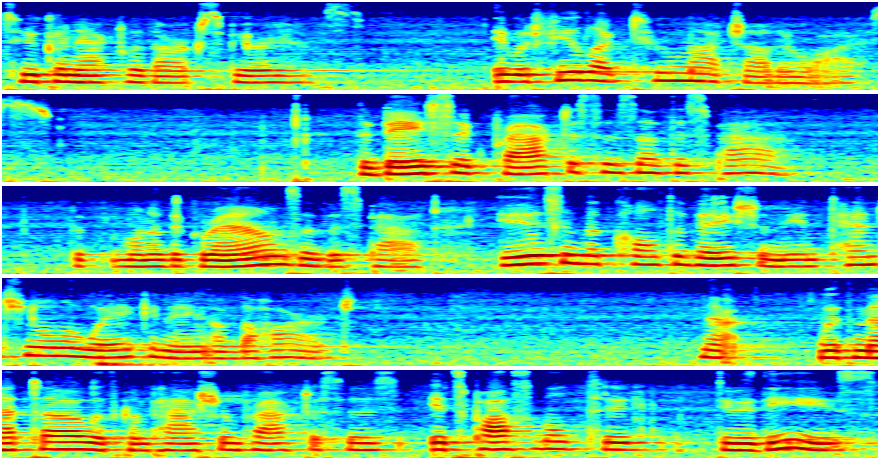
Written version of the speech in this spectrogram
to connect with our experience. It would feel like too much otherwise. The basic practices of this path, the, one of the grounds of this path, is in the cultivation, the intentional awakening of the heart. Now, with metta, with compassion practices, it's possible to do these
